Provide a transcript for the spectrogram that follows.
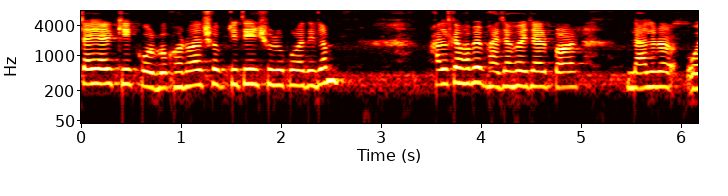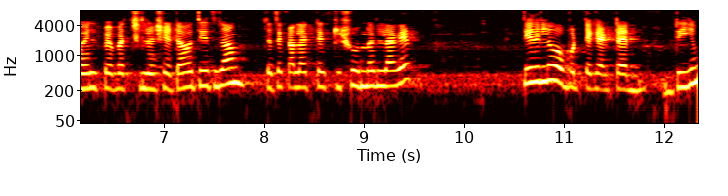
তাই আর কি করব? ঘরোয়া সবজিতেই শুরু করে দিলাম। হালকাভাবে ভাজা হয়ে যাওয়ার পর লাল ওয়েল পেপার ছিল সেটাও দিয়ে দিলাম, যাতে কালারটা একটু সুন্দর লাগে। দিয়ে দিলাম ওপর থেকে একটা ডিম।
